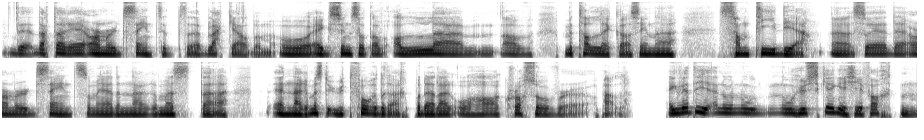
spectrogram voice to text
Det, dette er Armored Saint sitt Black Album, og jeg syns at av alle mm, av Metallica sine samtidige, så er det Armored Saint som er den nærmeste en nærmeste utfordrer på det der å ha crossover-appell. Jeg vet ikke, nå, nå, nå, husker jeg ikke i farten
